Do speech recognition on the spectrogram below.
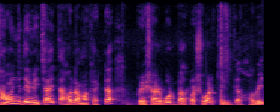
সাউন্ড যদি আমি চাই, তাহলে আমাকে একটা প্রেশার বোর্ড বা ক্রসওভার কিনতে হবে।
